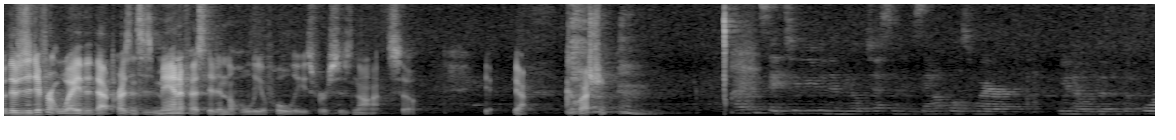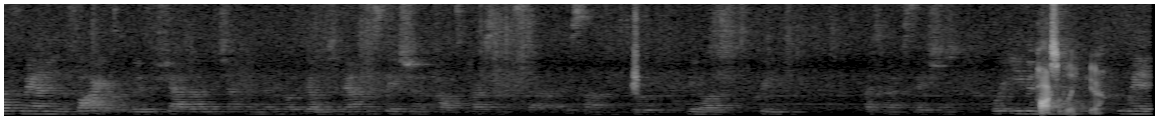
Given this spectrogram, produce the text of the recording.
But there's a different way that that presence is manifested in the Holy of Holies versus not. So, yeah, yeah. good question. I can say too, even in the Old Testament examples where, you know, the, the fourth man in the fire with Shadrach, Meshach, and Abednego, there was a manifestation of God's presence there, the sun, who, you know, a pretty, that's even. Possibly, yeah. When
